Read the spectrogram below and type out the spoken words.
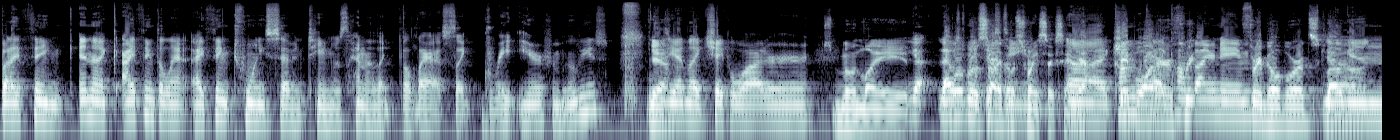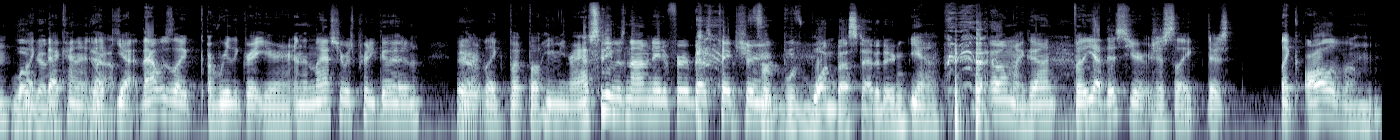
But I think, and like, I think the la- I think 2017 was kind of like the last like great year for movies. Yeah. Because you had like Shape of Water. Moonlight. Yeah, that was Well, sorry, that was 2016. 2016. yeah. Uh, Shape of Water. Call three, by Your Name, Three billboards. out, Logan, like that kind of like yeah, that was like a really great year. And then last year was pretty good. Yeah. were, like, but Bohemian Rhapsody was nominated for Best Picture. For with one best editing. yeah. oh my god. But yeah, this year it was just like there's like all of them.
